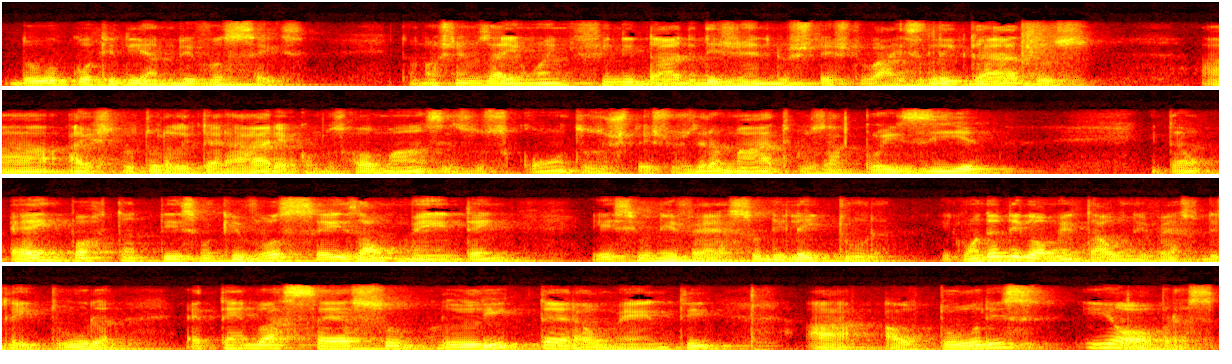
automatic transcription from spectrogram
do cotidiano de vocês. Então nós temos aí uma infinidade de gêneros textuais ligados à, à estrutura literária, como os romances, os contos, os textos dramáticos, a poesia. Então é importantíssimo que vocês aumentem esse universo de leitura. E quando eu digo aumentar o universo de leitura, é tendo acesso literalmente a autores e obras.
